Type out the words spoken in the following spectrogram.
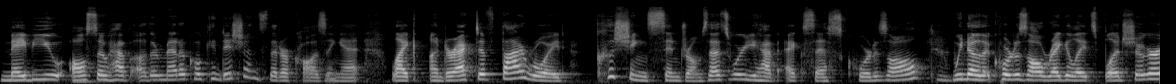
Maybe you also have other medical conditions that are causing it, like underactive thyroid, Cushing syndromes. That's where you have excess cortisol. Mm-hmm. We know that cortisol regulates blood sugar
